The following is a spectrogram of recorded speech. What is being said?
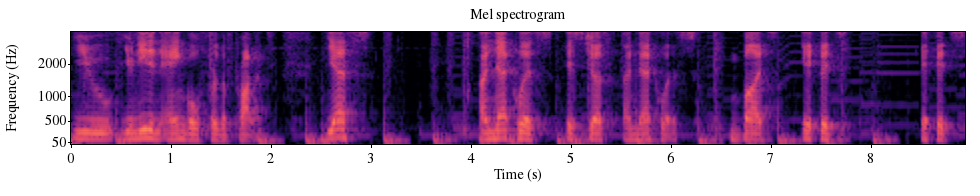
you, you need an angle for the product. Yes, a necklace is just a necklace, but if it's if it's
